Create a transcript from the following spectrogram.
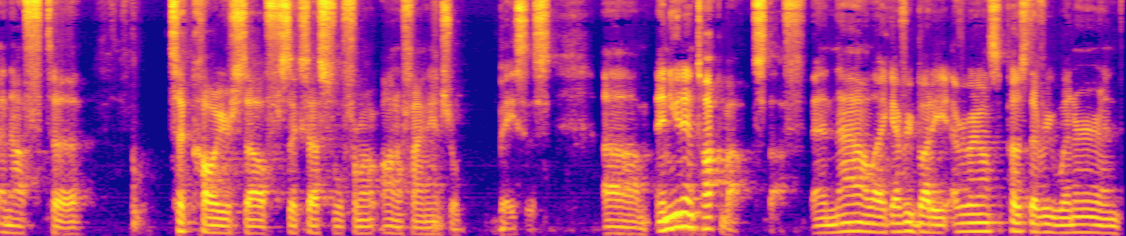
enough to to call yourself successful from a, on a financial basis. Um, and you didn't talk about stuff. And now, like everybody, everybody wants to post every winner, and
